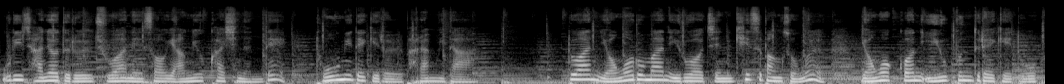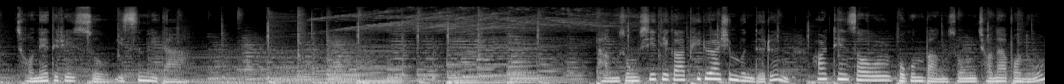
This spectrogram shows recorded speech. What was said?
우리 자녀들을 주 안에서 양육하시는데 도움이 되기를 바랍니다. 또한 영어로만 이루어진 키즈 방송을 영어권 이웃분들에게도 전해드릴 수 있습니다. 방송 CD가 필요하신 분들은 하트앤서울 복음방송 전화번호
